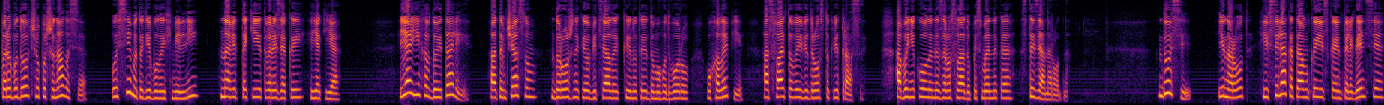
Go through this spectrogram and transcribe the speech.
Перебудовчо починалося. Усі ми тоді були хмільні, навіть такі тверезяки, як я. Я їхав до Італії, а тим часом дорожники обіцяли кинути до мого двору у халеп'ї асфальтовий відросток від траси, аби ніколи не заросла до письменника стезя народна. Досі і народ, і всіляка там київська інтелігенція,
